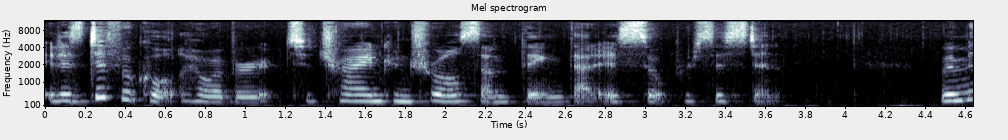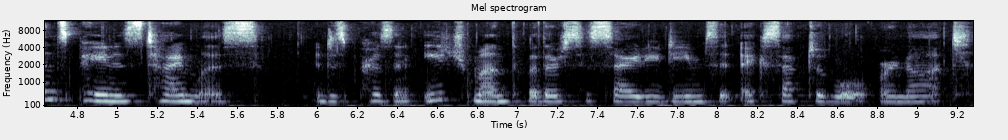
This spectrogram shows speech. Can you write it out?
It is difficult, however, to try and control something that is so persistent. Women's pain is timeless, it is present each month whether society deems it acceptable or not.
